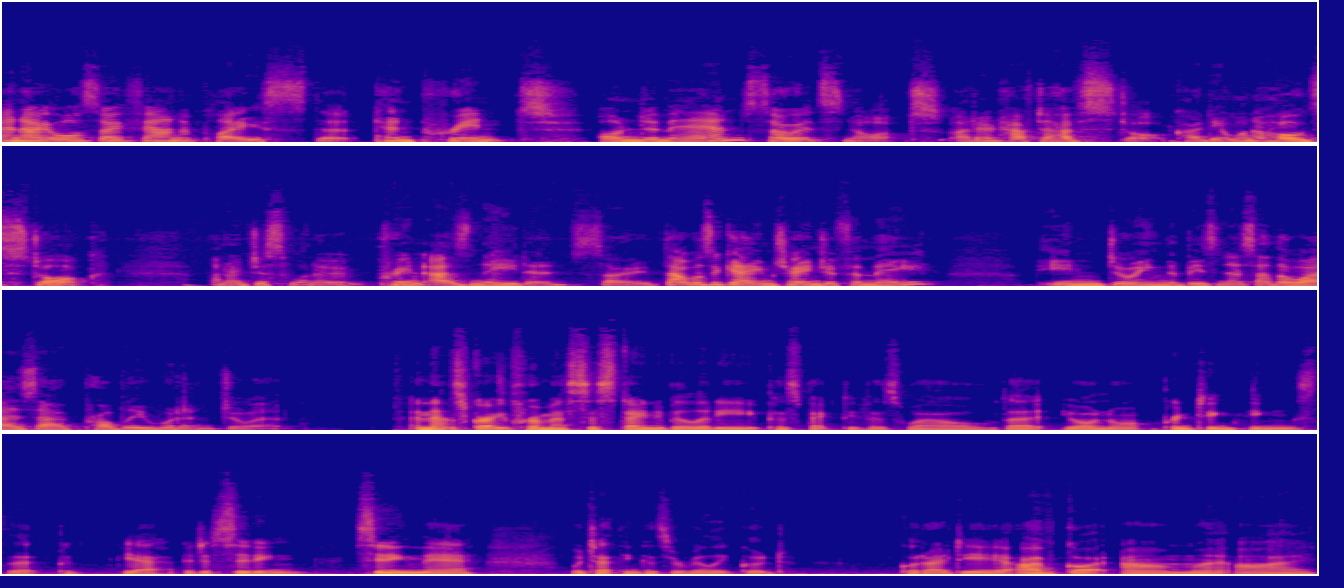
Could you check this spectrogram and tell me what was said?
And I also found a place that can print on demand. So it's not, I don't have to have stock. I didn't want to hold stock and I just want to print as needed. So that was a game changer for me in doing the business. Otherwise, I probably wouldn't do it. And that's great from a sustainability perspective as well, that you're not printing things that, yeah, are just sitting sitting there, which I think is a really good good idea. I've got um, my eye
